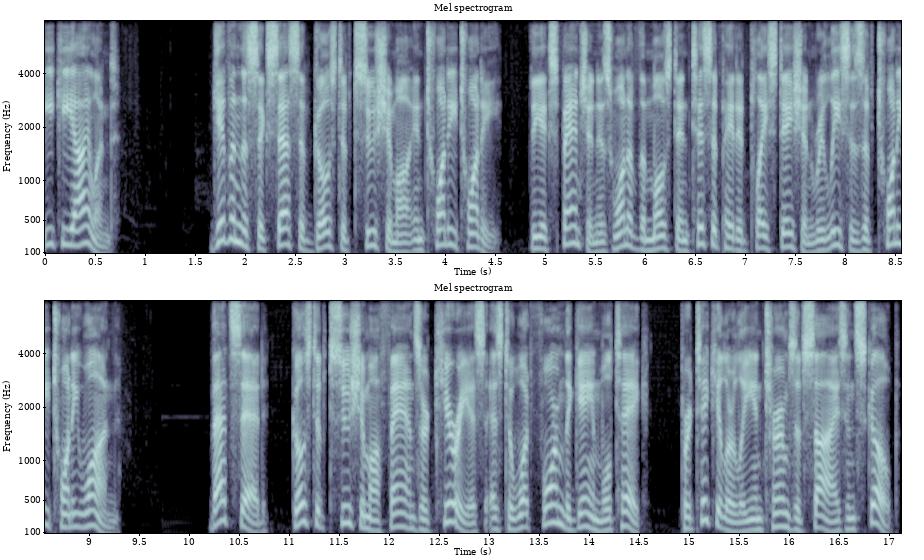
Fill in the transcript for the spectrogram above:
Iki Island. Given the success of Ghost of Tsushima in 2020, the expansion is one of the most anticipated PlayStation releases of 2021. That said, Ghost of Tsushima fans are curious as to what form the game will take, particularly in terms of size and scope.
